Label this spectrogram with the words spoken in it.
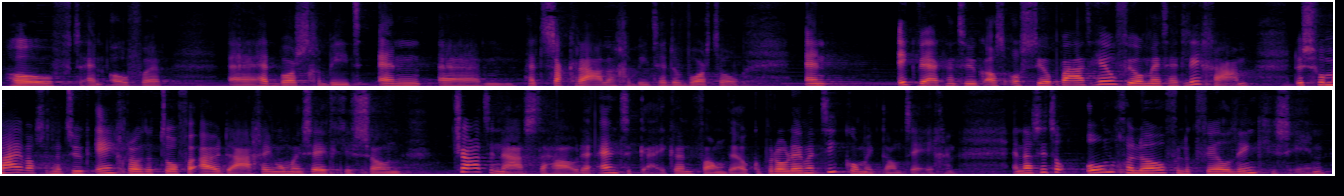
hoofd en over uh, het borstgebied en um, het sacrale gebied, de wortel. En ik werk natuurlijk als osteopaat heel veel met het lichaam. Dus voor mij was het natuurlijk één grote toffe uitdaging om eens eventjes zo'n chart ernaast te houden en te kijken van welke problematiek kom ik dan tegen. En daar zitten ongelooflijk veel linkjes in.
